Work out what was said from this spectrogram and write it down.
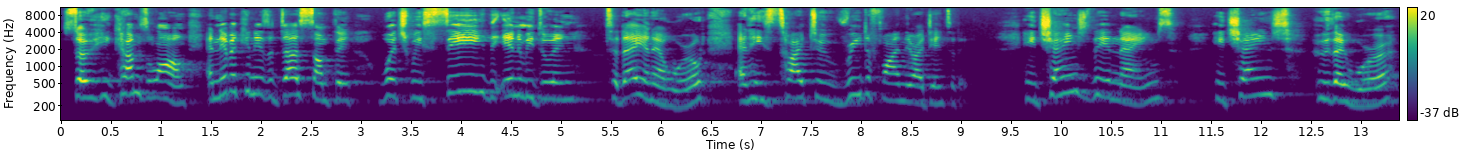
So he comes along, and Nebuchadnezzar does something which we see the enemy doing today in our world, and he's tried to redefine their identity. He changed their names, he changed who they were,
